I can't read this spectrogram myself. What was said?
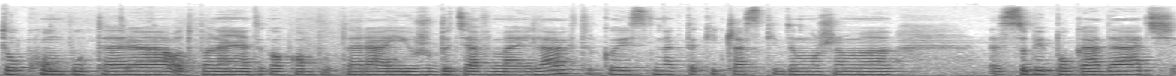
do komputera, odpalenia tego komputera i już bycia w mailach, tylko jest jednak taki czas, kiedy możemy sobie pogadać.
